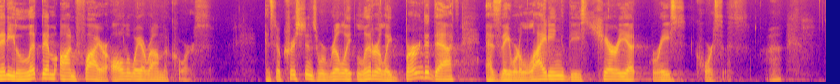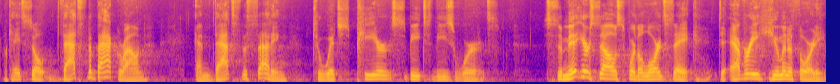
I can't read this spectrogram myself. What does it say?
then he lit them on fire all the way around the course. And so Christians were really, literally burned to death as they were lighting these chariot race courses. Okay, so that's the background, and that's the setting to which Peter speaks these words Submit yourselves for the Lord's sake to every human authority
